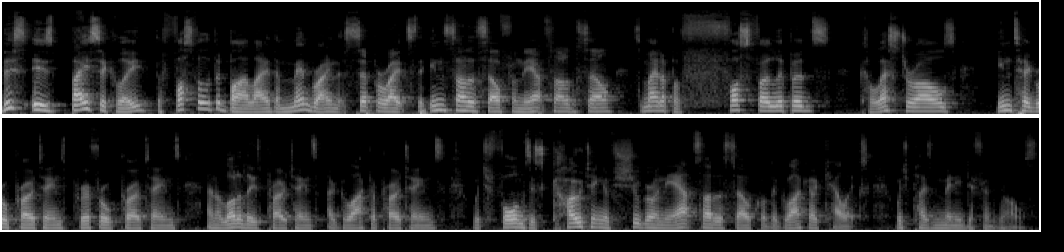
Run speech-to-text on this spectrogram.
this is basically the phospholipid bilayer, the membrane that separates the inside of the cell from the outside of the cell. It's made up of phospholipids, cholesterols, integral proteins, peripheral proteins, and a lot of these proteins are glycoproteins, which forms this coating of sugar on the outside of the cell called the glycocalyx, which plays many different roles.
